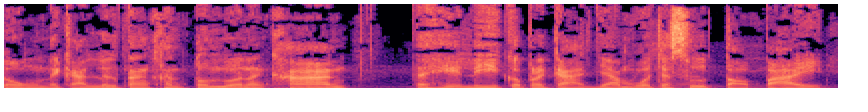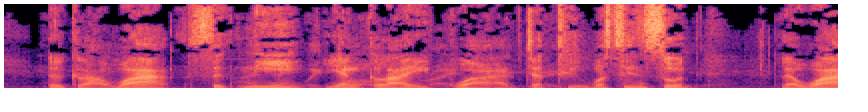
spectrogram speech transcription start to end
ลงในการเลือกตั้งขั้นต้นวันอังคาร แต่เฮลี่ก็ประกาศย้ำว่าจะสู้ต่อไป โดยกล่าวว่าศึกนี้ยังไกลกว่าจะถือว่าสิ้นสุด และว่า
